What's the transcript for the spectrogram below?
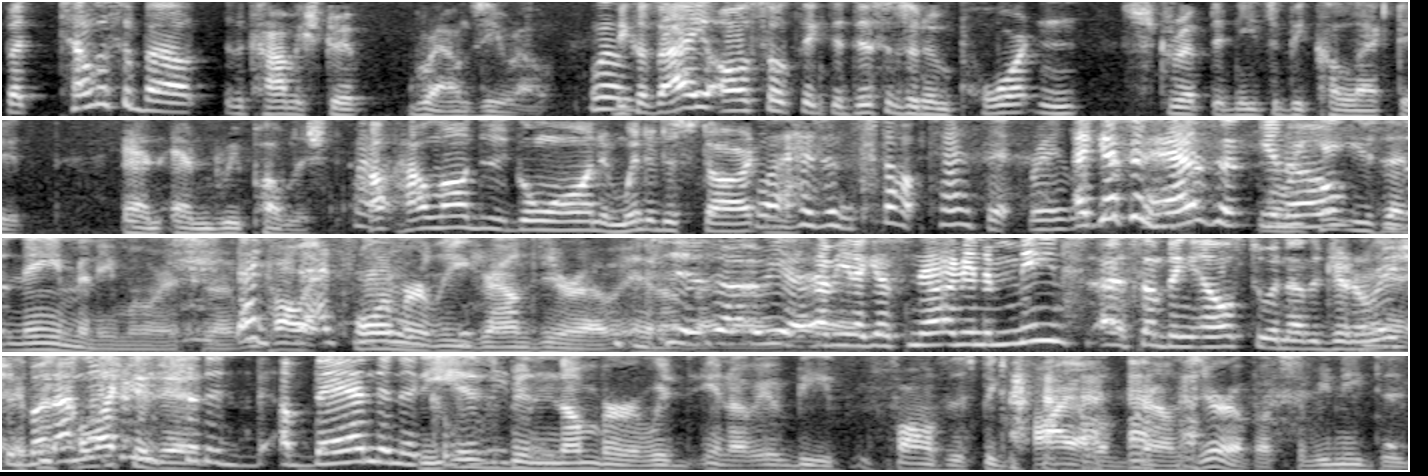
but tell us about the comic strip Ground Zero. Well- because I also think that this is an important strip that needs to be collected and, and republished. how, how long did it go on and when did it start? well, it hasn't stopped, has it? Really? I guess it hasn't, you Well, know. we can't use that name anymore. So we call it formerly Ground Zero. you know, Yeah, uh, but, yeah, I mean, I guess now. I mean, it means uh, something else to another generation, Yeah, but I'm not sure you collected should abandon it. the completely. ISBN number would, you know, it would be fall into this big pile of Ground Zero books. So we need to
